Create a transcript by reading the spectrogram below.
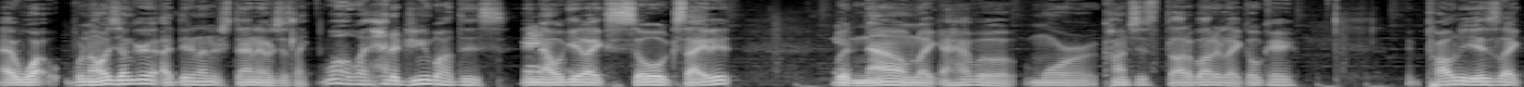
At what, when I was younger, I didn't understand. it. I was just like, "Whoa, I had a dream about this," and I would get like so excited. But now I'm like, I have a more conscious thought about it. Like, okay, it probably is like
